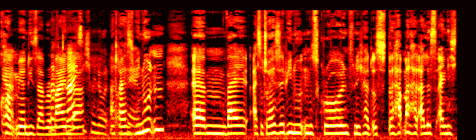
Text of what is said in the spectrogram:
kommt ja. mir dieser Reminder. Nach 30 Minuten. Nach 30 okay. Minuten. Ähm, weil, also 30 Minuten scrollen, finde ich halt, ist, dann hat man halt alles eigentlich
